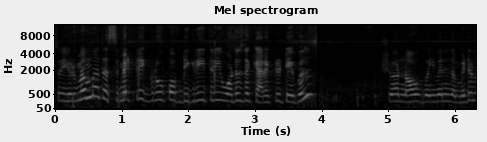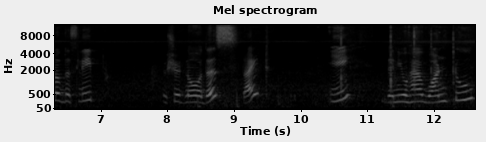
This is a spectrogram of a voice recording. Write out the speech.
So, you remember the symmetric group of degree 3 what is the character table? Sure now even in the middle of the sleep you should know this right. E then you have 1 2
